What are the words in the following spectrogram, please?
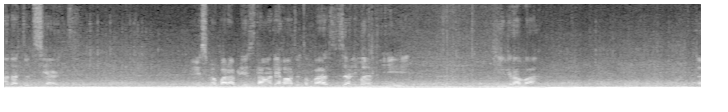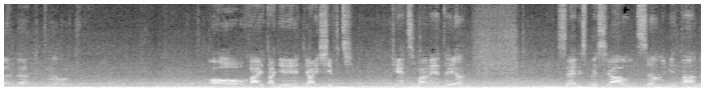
Final dá tudo certo. Esse meu para-brisa tá uma derrota, eu tô quase desanimando de, de gravar. Andando, tudo é louco. Ó, o Caio tá de, de iShift 540 aí, ó. Série especial, edição limitada.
